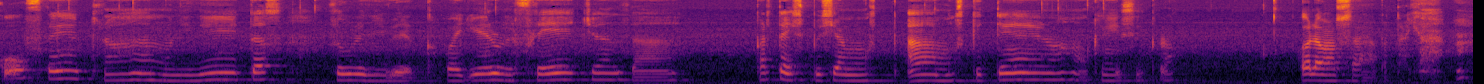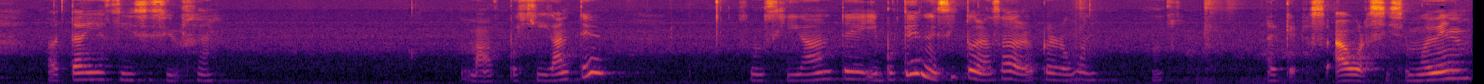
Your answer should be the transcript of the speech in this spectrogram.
cofre, trae moneditas, sobre nivel caballero de flechas, carta especial a mosquetero, ok, sí, claro. Ahora vamos a batalla. Batalla, sí, sí, sí, sé. Vamos, pues gigante un gigante. ¿Y por qué necesito lanzar al? Bueno, arqueros. Ahora sí se mueven.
